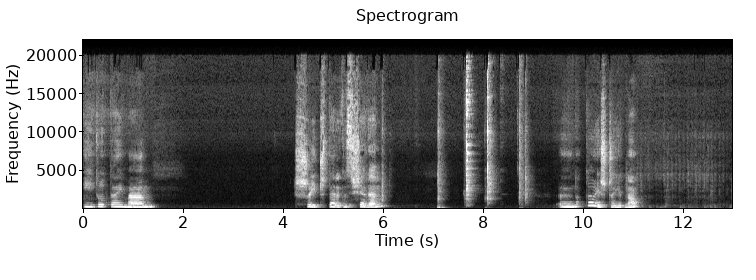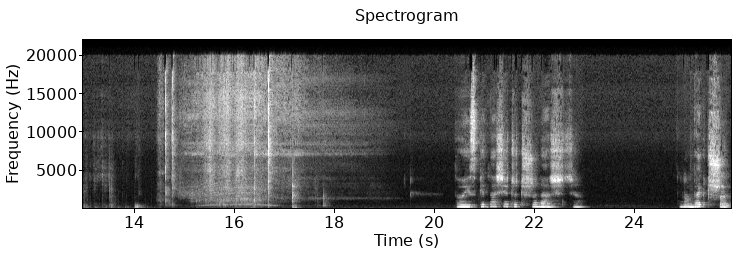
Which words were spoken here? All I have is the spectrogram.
I tutaj mam 3 i 4 to jest 7. Yy, No to jeszcze jedno. To jest 15 czy 13? Wygląda jak 3.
